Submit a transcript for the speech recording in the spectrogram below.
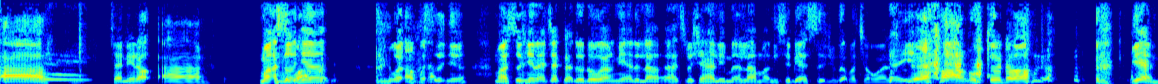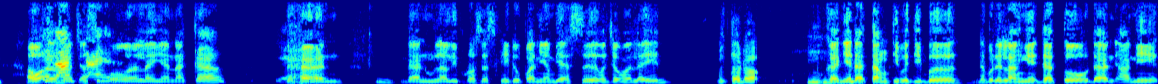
ah macam ni dok, ah Maksudnya Buat apa maksudnya? Maksudnya nak cakap dua-dua orang ni adalah especially Halim adalah manusia biasa juga macam orang lain. ya, betul dok. Kan? Awak adalah macam semua orang lain yang nakal Yeah. dan dan melalui proses kehidupan yang biasa macam orang lain. Betul dok. Bukannya datang tiba-tiba daripada langit jatuh dan ah, ni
